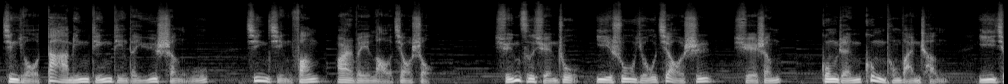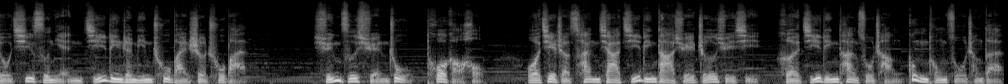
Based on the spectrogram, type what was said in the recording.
竟有大名鼎鼎的于省吾、金景方二位老教授。荀子选注一书由教师、学生、工人共同完成，一九七四年吉林人民出版社出版。荀子选注脱稿后，我接着参加吉林大学哲学系和吉林碳素厂共同组成的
